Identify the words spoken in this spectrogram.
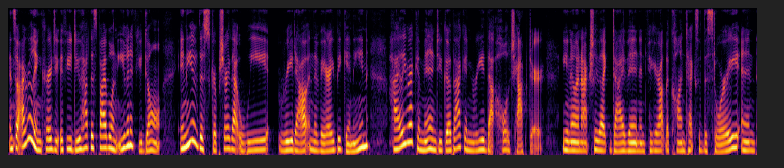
And so I really encourage you, if you do have this Bible, and even if you don't, any of the scripture that we read out in the very beginning, highly recommend you go back and read that whole chapter you know, and actually like dive in and figure out the context of the story. And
